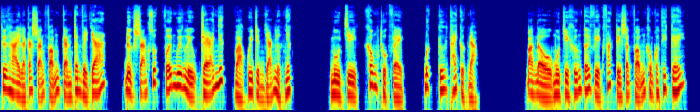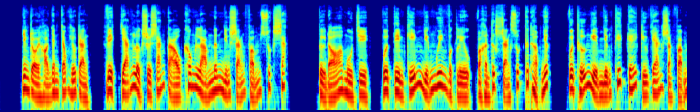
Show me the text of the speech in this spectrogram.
Thứ hai là các sản phẩm cạnh tranh về giá, được sản xuất với nguyên liệu rẻ nhất và quy trình giản lược nhất. Muji không thuộc về bất cứ thái cực nào. Ban đầu Muji hướng tới việc phát triển sản phẩm không có thiết kế, nhưng rồi họ nhanh chóng hiểu rằng việc giản lược sự sáng tạo không làm nên những sản phẩm xuất sắc. Từ đó Muji vừa tìm kiếm những nguyên vật liệu và hình thức sản xuất thích hợp nhất, vừa thử nghiệm những thiết kế kiểu dáng sản phẩm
